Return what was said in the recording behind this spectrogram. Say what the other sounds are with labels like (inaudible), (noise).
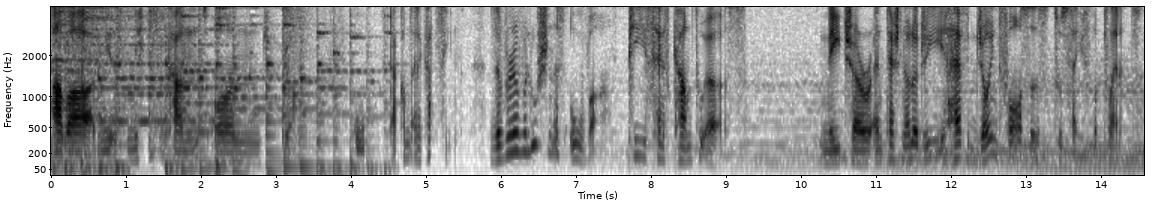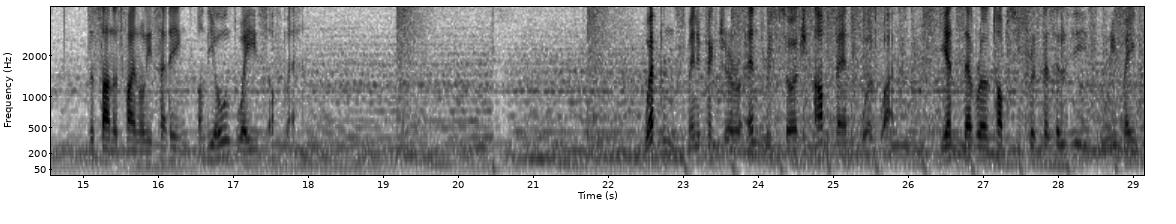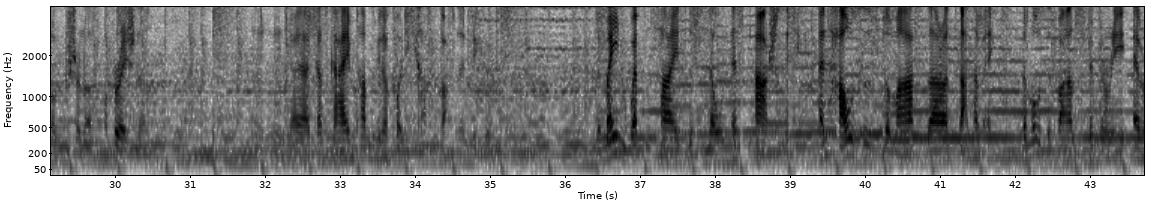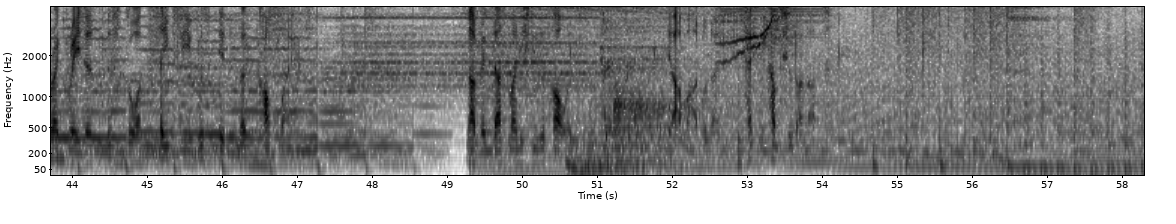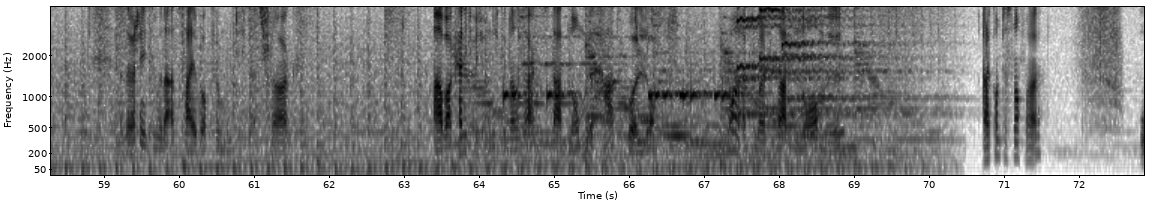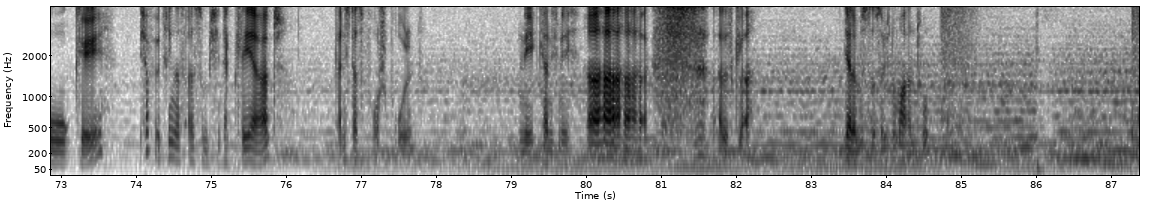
Aber mir ist nichts bekannt. Und ja. Uh, da kommt eine Cutscene. The revolution is over. Peace has come to Earth. Nature and technology have joined forces to save the planet. The sun is finally setting on the old ways of man. Weapons manufacture and research are banned worldwide, yet several top secret facilities remain optional, operational. Mhm, ja, ja, ganz geheim haben sie wieder voll die krassen Waffen entwickelt. The main weapon site is known as Arch City and houses the master databanks. The most advanced weaponry ever created is stored safely within the complex. Na, wenn das mal nicht diese Frau ist. Fetten Computer hat. Also wahrscheinlich sind wir eine Art Cyborg, vermute ich ganz stark. Aber kann ich euch auch nicht genau sagen. Start Normal, Hardcore Locked. Wir machen einfach mal Start Normal. Ah, da kommt das nochmal. Okay. Ich hoffe, wir kriegen das alles so ein bisschen erklärt. Kann ich das vorspulen? Nee, kann ich nicht. (laughs) alles klar. Ja, dann müsst ihr es euch nochmal antun.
